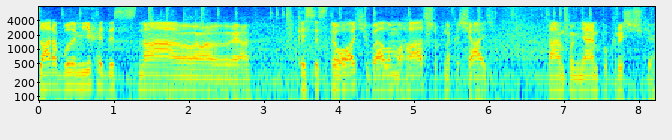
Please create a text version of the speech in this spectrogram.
Зараз будемо їхати десь на е, якесь СТО чи веломагаз, щоб накачати. Там поміняємо покришечки.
